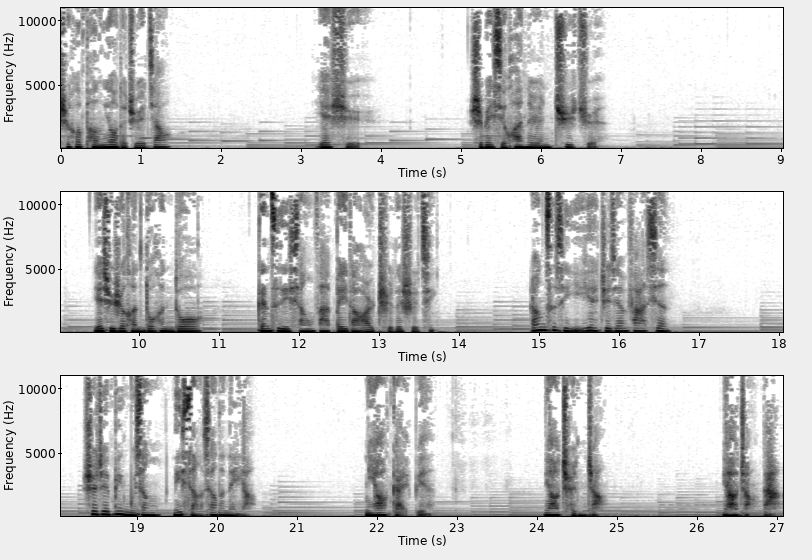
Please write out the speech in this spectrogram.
是和朋友的绝交，也许。是被喜欢的人拒绝，也许是很多很多跟自己想法背道而驰的事情，让自己一夜之间发现，世界并不像你想象的那样。你要改变，你要成长，你要长大。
